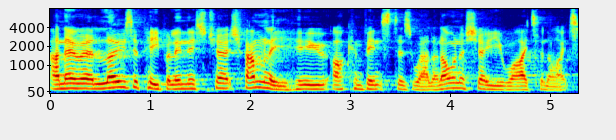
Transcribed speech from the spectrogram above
And there are loads of people in this church family who are convinced as well. And I want to show you why tonight.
